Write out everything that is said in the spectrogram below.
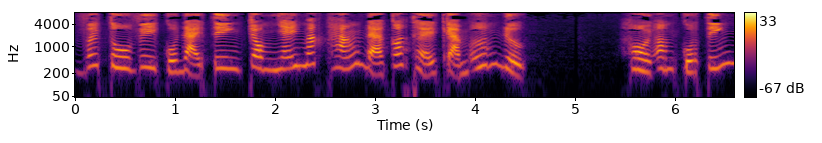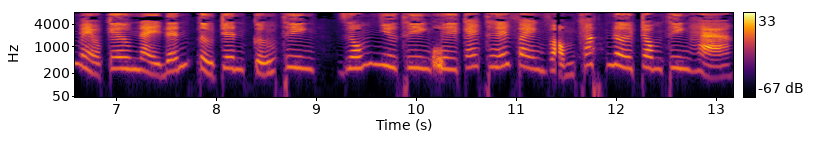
Với tu vi của đại tiên trong nháy mắt hắn đã có thể cảm ứng được. Hồi âm của tiếng mèo kêu này đến từ trên cửu thiên, giống như thiên uy cái thế vang vọng khắp nơi trong thiên hạ.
